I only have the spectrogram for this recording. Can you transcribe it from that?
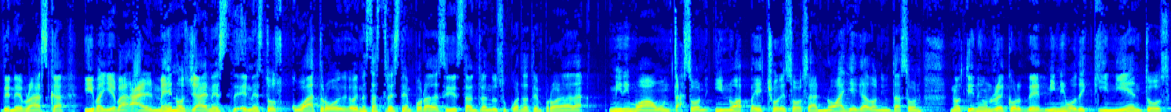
de Nebraska iba a llevar al menos ya en, este, en estos cuatro, en estas tres temporadas y está entrando en su cuarta temporada, mínimo a un tazón y no ha hecho eso, o sea, no ha llegado a ni un tazón, no tiene un récord de mínimo de 500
